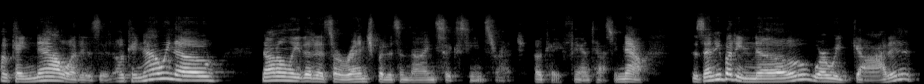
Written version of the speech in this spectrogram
Okay, now what is it? Okay, now we know not only that it's a wrench, but it's a 9 16 wrench. Okay, fantastic. Now, does anybody know where we got it?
